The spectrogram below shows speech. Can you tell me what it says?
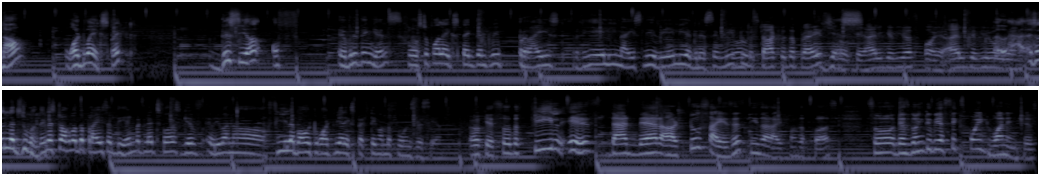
now what do I expect? This year of everything else, first of all, I expect them to be priced really nicely, really aggressively. You want to to start with the price? Yes. Okay, I'll give you a spoiler. I'll give you. Uh, so let's do one thing. Let's talk about the price at the end, but let's first give everyone a feel about what we are expecting on the phones this year. Okay, so the feel is that there are two sizes. These are iPhones, of course. So there's going to be a 6.1 inches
